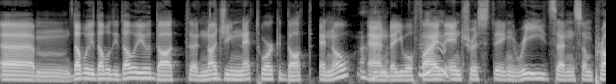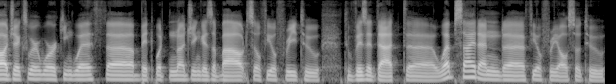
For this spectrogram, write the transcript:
Um, www.nudgingnetwork.no, and uh, you will find interesting reads and some projects we're working with, uh, a bit what nudging is about. So feel free to to visit that uh, website, and uh, feel free also to.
